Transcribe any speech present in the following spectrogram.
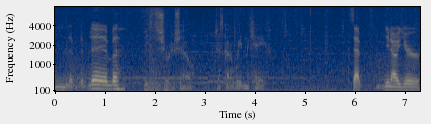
blib blib blib. Beast's sure to show. Just gotta wait in the cave. Except, you know, you're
